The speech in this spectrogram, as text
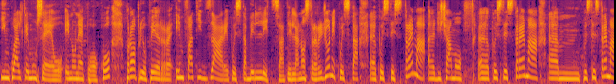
in qualche museo e non è poco poco proprio per enfatizzare questa bellezza della nostra regione, questa eh, estrema eh, diciamo eh, quest'estrema, ehm, quest'estrema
